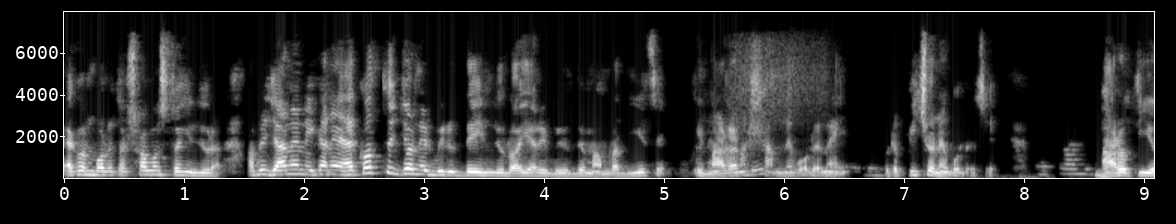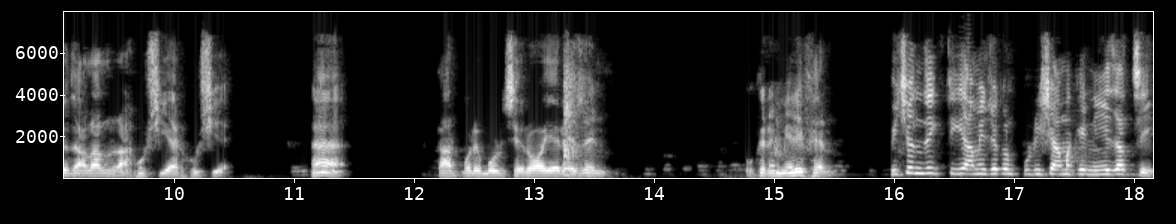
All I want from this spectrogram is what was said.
এখন বলে তো সমস্ত হিন্দুরা। আপনি জানেন এখানে একাত্তর জনের বিরুদ্ধে হিন্দু লয়ারের বিরুদ্ধে মামলা দিয়েছে। এই মার্ডার সামনে বলে নাই ওটা পিছনে বলেছে। ভারতীয় দালালরা হুঁশিয়ার হুঁশিয়ার। হ্যাঁ তারপরে বলছে রয়ের এজেন্ট ওখানে মেরে ফেল। পিছন দিক থেকে আমি যখন পুলিশে আমাকে নিয়ে যাচ্ছি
